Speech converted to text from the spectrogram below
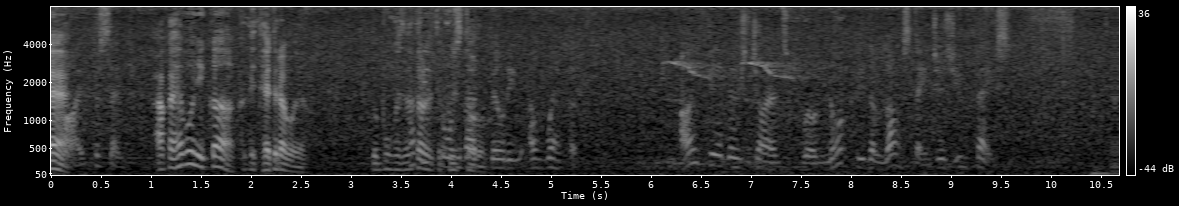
네. 5%. 아까 해보니까 그게 되더라고요. 높은 곳에서 Have you 떨어질 때 thought 부스터로. about building a weapon? I fear those giants will not be the last dangers you face. 자,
